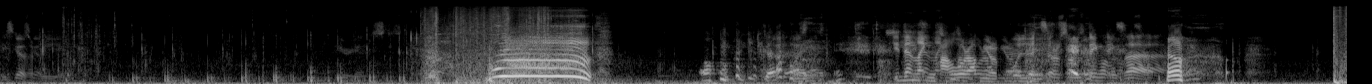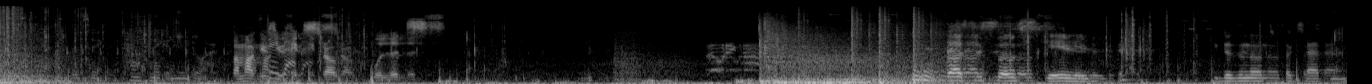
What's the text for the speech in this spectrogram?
These guys are being Oh my god. Did that like power up your bullets or something? What was that? Good thing. Time to make a new door. Somehow gives you extra bullets. Frost is so scared. He doesn't know what the fuck's happening.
